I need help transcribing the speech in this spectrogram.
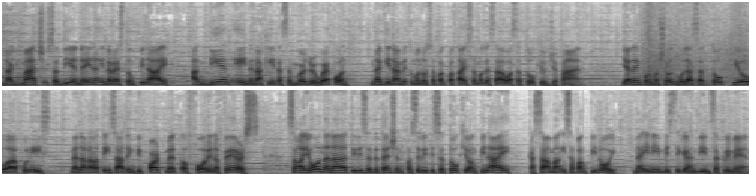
Nag-match sa DNA ng inarestong Pinay ang DNA na nakita sa murder weapon na ginamit umano sa pagpatay sa mag-asawa sa Tokyo, Japan. Yan ang impormasyon mula sa Tokyo uh, Police na nakarating sa ating Department of Foreign Affairs. Sa ngayon, nananatili sa detention facility sa Tokyo ang Pinay kasama ang isa pang Pinoy na iniimbestigahan din sa krimen.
